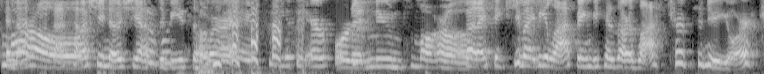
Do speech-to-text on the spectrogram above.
and tomorrow. that's, that's how she knows she has to be somewhere. Okay, be at the airport at noon tomorrow. But I think she might be laughing because our last trip to New York,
